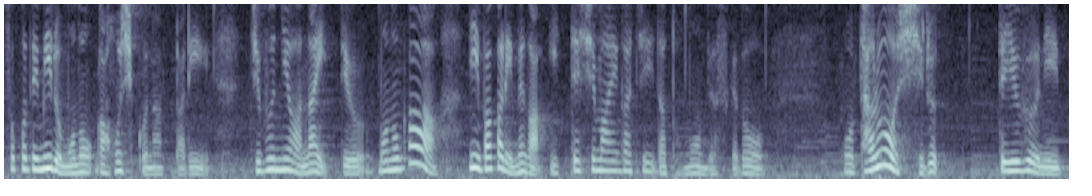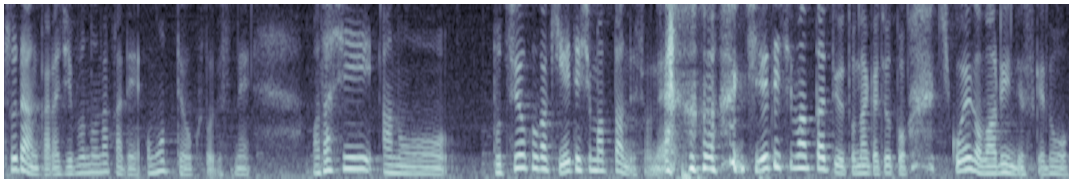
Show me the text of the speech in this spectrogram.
そこで見るものが欲しくなったり自分にはないっていうものがにばかり目がいってしまいがちだと思うんですけどこう樽を知るっていうふうに普段から自分の中で思っておくとですね私あの物欲が消えてしまったんですよね。消えてしまったっていうとなんかちょっと聞こえが悪いんですけど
